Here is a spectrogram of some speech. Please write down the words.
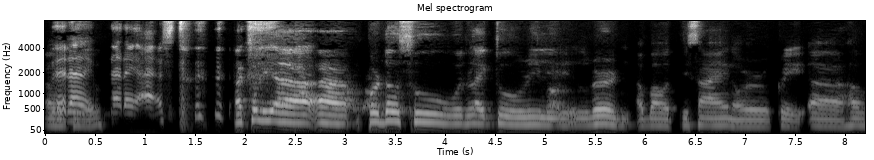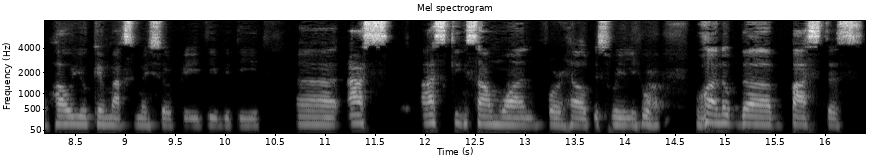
that I that I asked. Actually, uh, uh, for those who would like to really learn about design or create, uh, how, how you can maximize your creativity, uh, ask, asking someone for help is really one of the fastest,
